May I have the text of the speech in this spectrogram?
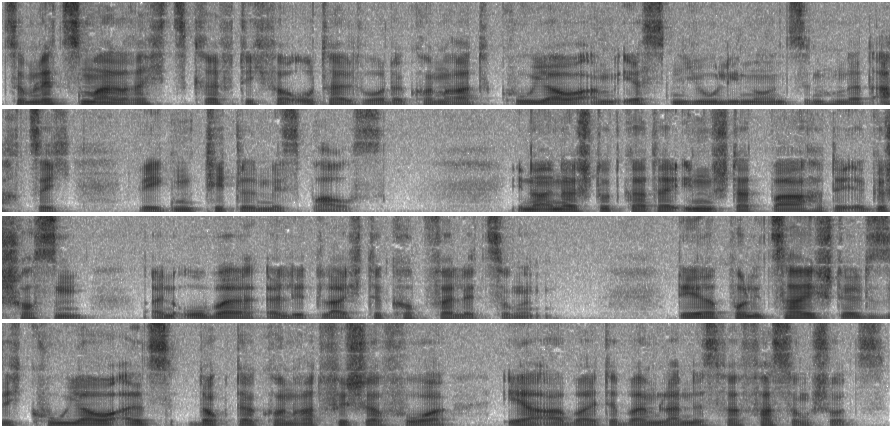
Zum letzten Mal rechtskräftig verurteilt wurde Konrad Kujau am 1. Juli 1980 wegen Titelmissbrauchs. In einer Stuttgarter Innenstadtbar hatte er geschossen, ein Ober erlitt leichte Kopfverletzungen. Der Polizei stellte sich Kujau als Dr. Konrad Fischer vor, er arbeite beim Landesverfassungsschutz.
